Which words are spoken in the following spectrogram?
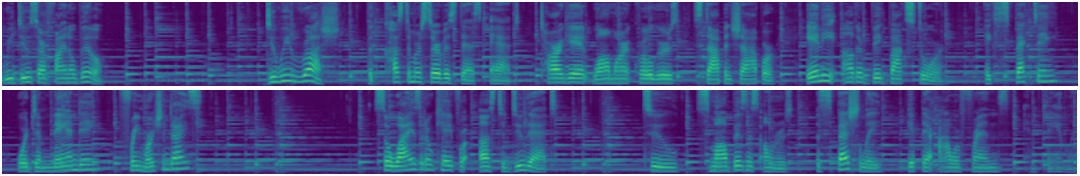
reduce our final bill? Do we rush the customer service desk at Target, Walmart, Kroger's, Stop and Shop, or any other big box store expecting or demanding free merchandise? So, why is it okay for us to do that to small business owners, especially if they're our friends and family?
